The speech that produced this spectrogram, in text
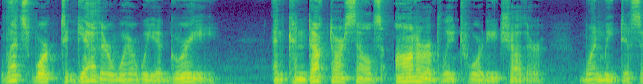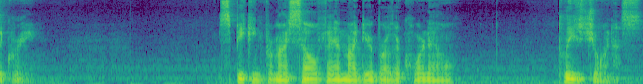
Let's work together where we agree and conduct ourselves honorably toward each other when we disagree. Speaking for myself and my dear brother Cornel, please join us.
